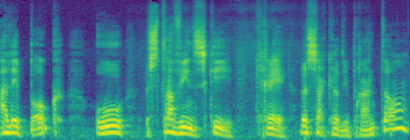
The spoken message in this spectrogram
à l'époque où Stravinsky crée le Sacre du Printemps,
